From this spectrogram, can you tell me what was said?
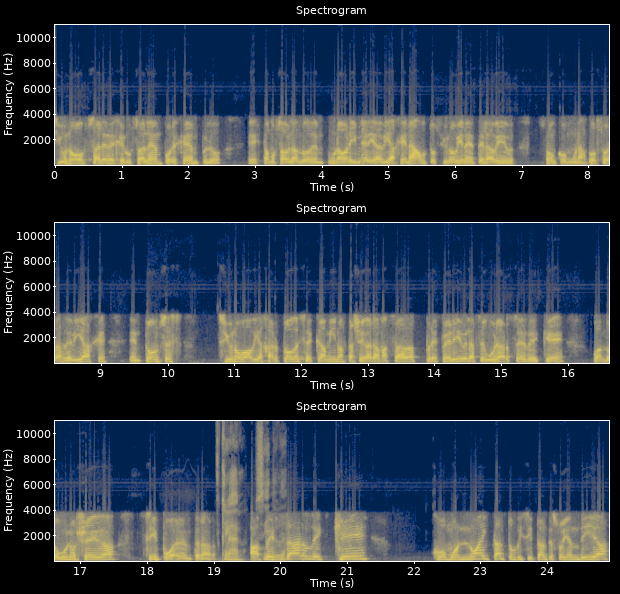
si uno sale de Jerusalén, por ejemplo, estamos hablando de una hora y media de viaje en auto, si uno viene de Tel Aviv, son como unas dos horas de viaje, entonces, si uno va a viajar todo ese camino hasta llegar a Masada, preferible asegurarse de que cuando uno llega sí puede entrar. Claro. A pesar de que como no hay tantos visitantes hoy en día,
